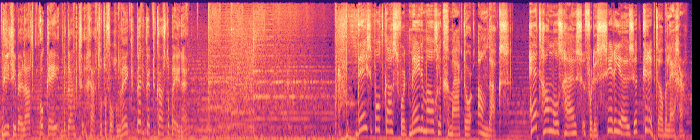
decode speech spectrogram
Wie het hierbij laat, oké, bedankt. Graag tot de volgende week bij de Cryptocast op BNR. Deze podcast wordt mede mogelijk gemaakt door Amdax. Het handelshuis voor de serieuze cryptobelegger.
